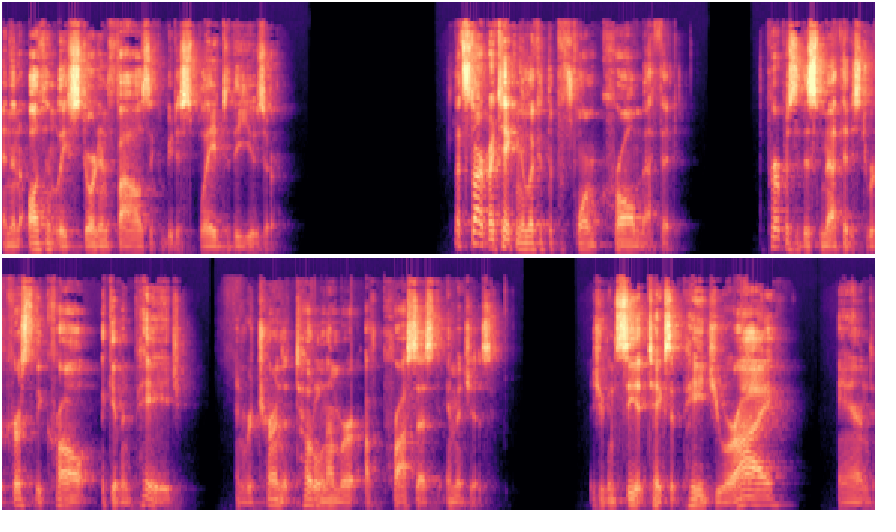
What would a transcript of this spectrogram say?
and then ultimately stored in files that can be displayed to the user. Let's start by taking a look at the perform crawl method. The purpose of this method is to recursively crawl a given page and return the total number of processed images. As you can see, it takes a page URI and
